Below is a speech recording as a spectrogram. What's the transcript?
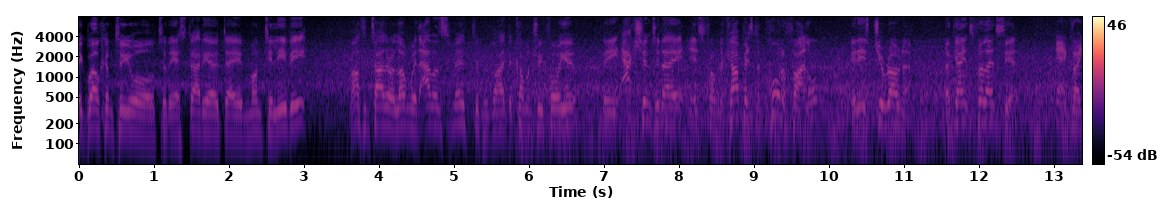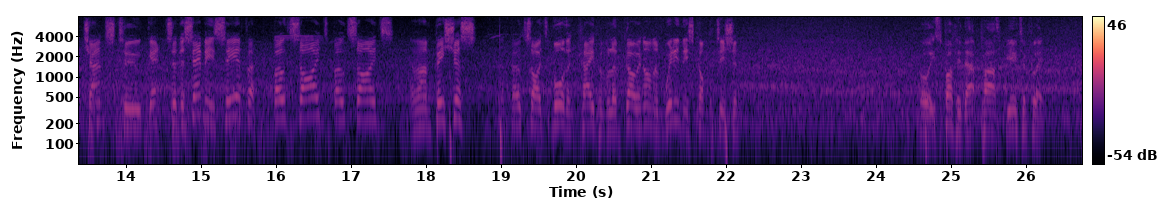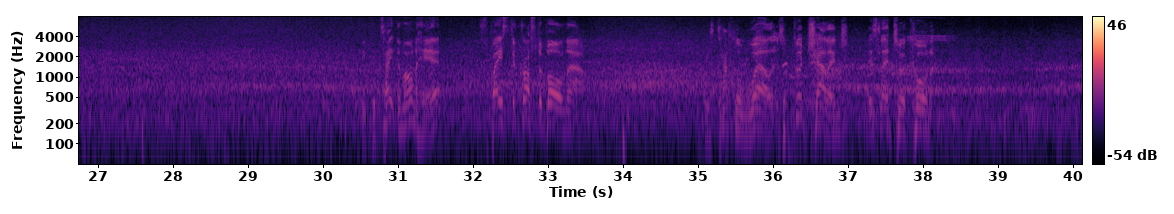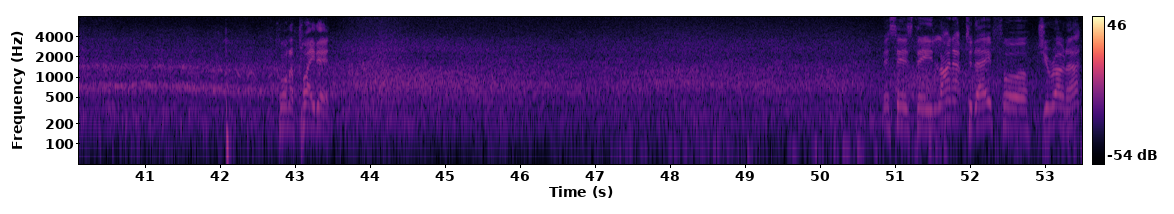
Big welcome to you all to the Estadio de Montilivi. Martin Tyler along with Alan Smith to provide the commentary for you. The action today is from the Cup. It's the quarter-final. It is Girona against Valencia. Yeah, great chance to get to the semis here for both sides. Both sides are ambitious and both sides more than capable of going on and winning this competition. Oh, he spotted that pass beautifully. He could take them on here. Spaced across the ball now. He's tackled well. It's a good challenge. It's led to a corner. Corner played in. This is the lineup today for Girona.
